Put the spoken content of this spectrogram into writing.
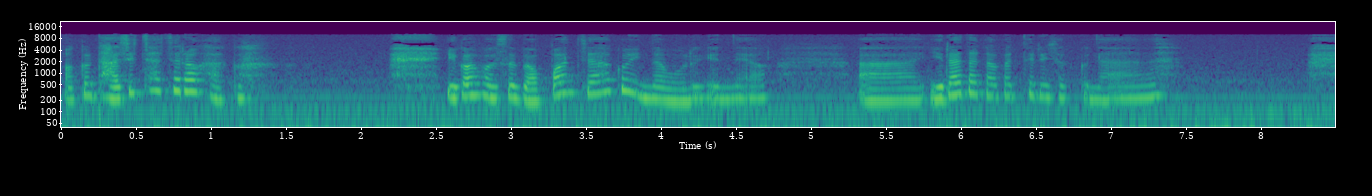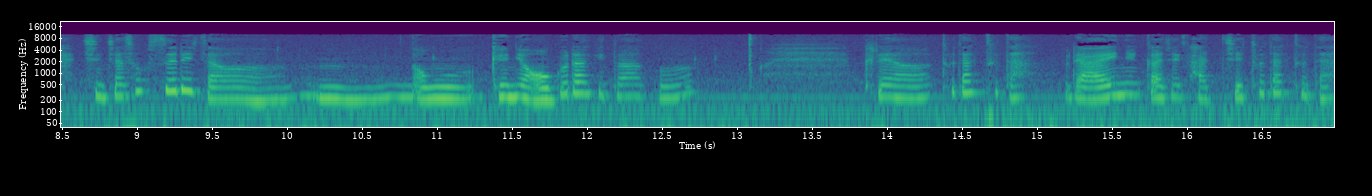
어, 그럼 다시 찾으러 가고. 이걸 벌써 몇 번째 하고 있나 모르겠네요. 아, 일하다가 빠뜨리셨구나. 진짜 속 쓰리죠. 음, 너무 괜히 억울하기도 하고. 그래요. 토닥토닥. 우리 아이님까지 같이 토닥토닥.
